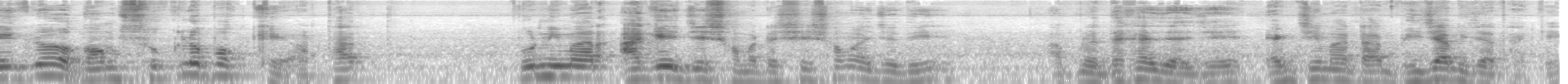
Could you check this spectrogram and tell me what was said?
এইরকম শুক্লপক্ষে অর্থাৎ পূর্ণিমার আগে যে সময়টা, সে সময় যদি আপনার দেখা যায় যে একজিমাটা ভিজা ভিজা থাকে,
